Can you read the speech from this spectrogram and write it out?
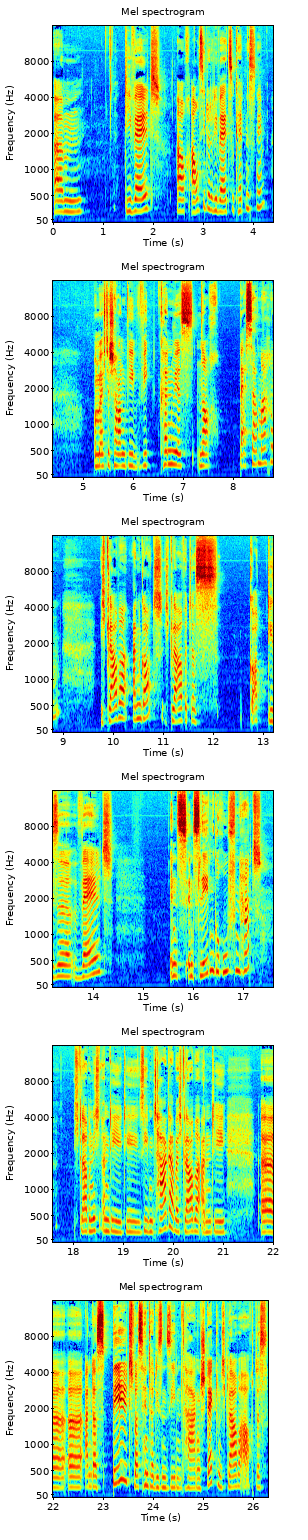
ähm, die Welt auch aussieht oder die Welt zur Kenntnis nehmen und möchte schauen, wie, wie können wir es noch besser machen. Ich glaube an Gott. Ich glaube, dass Gott diese Welt ins, ins Leben gerufen hat. ich glaube nicht an die, die sieben Tage, aber ich glaube an die, äh, äh, an das Bild, was hinter diesen sieben Tagen steckt. Und ich glaube auch, dass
